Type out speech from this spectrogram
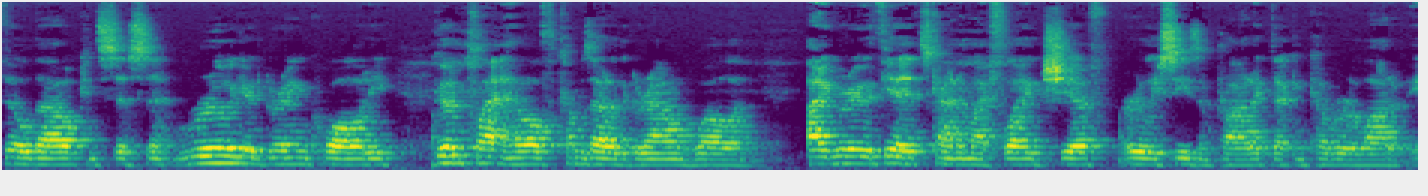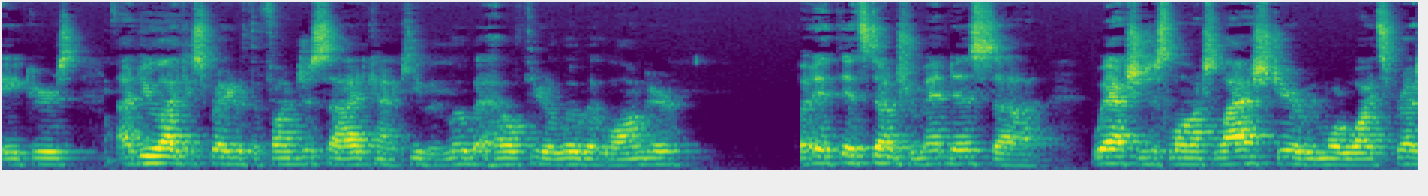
filled out, consistent, really good grain quality, good plant health, comes out of the ground well. And I agree with you, it's kind of my flagship early season product that can cover a lot of acres. I do like it sprayed with the fungicide, kind of keep it a little bit healthier, a little bit longer. But it, it's done tremendous. Uh, we actually just launched last year, we more widespread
